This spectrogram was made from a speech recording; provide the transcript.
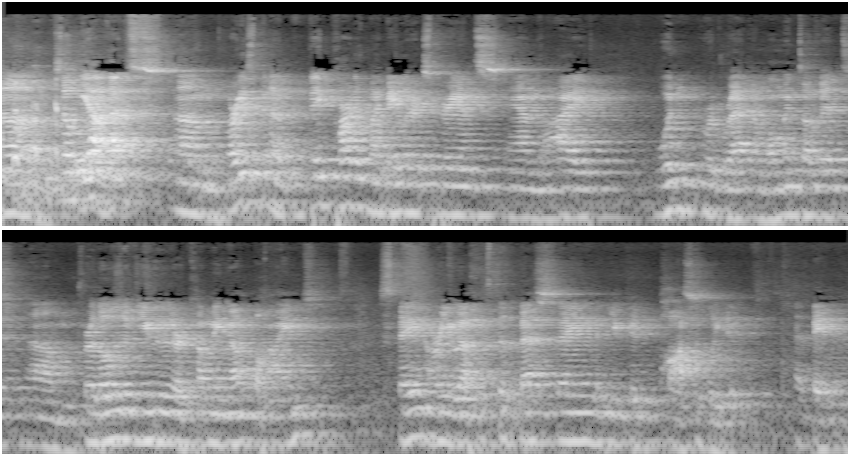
Um, so yeah, that's um, RUF's been a big part of my Baylor experience, and I wouldn't regret a moment of it. Um, for those of you that are coming up behind, stay in RUF. It's the best thing that you could possibly do at Baylor.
